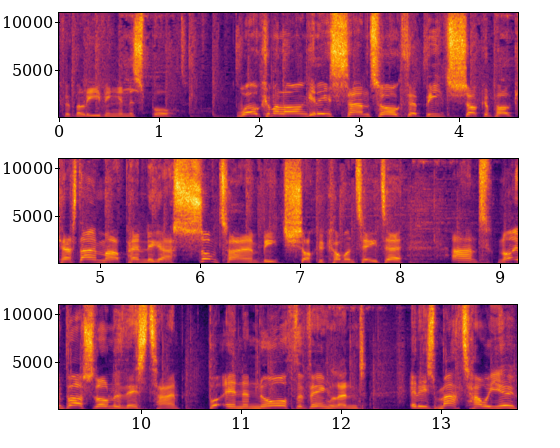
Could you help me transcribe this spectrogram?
for believing in the sport. Welcome along, it is Sand Talk, the beach soccer podcast. I'm Mark Pendergast, sometime beach soccer commentator, and not in Barcelona this time, but in the north of England. It is Matt, how are you?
